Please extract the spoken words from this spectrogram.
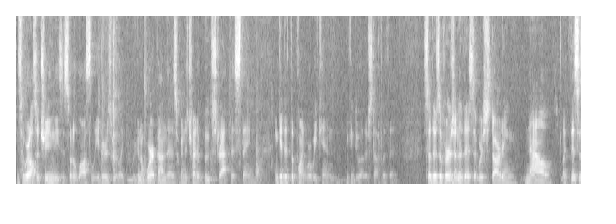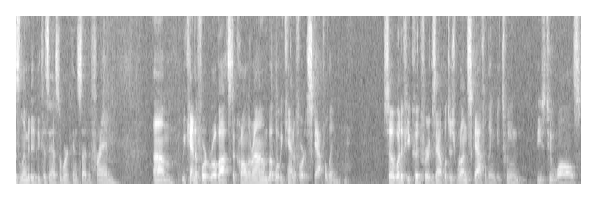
And so we're also treating these as sort of lost leaders. We're like, we're going to work on this. We're going to try to bootstrap this thing and get it to the point where we can we can do other stuff with it. So there's a version of this that we're starting now. Like this is limited because it has to work inside the frame. Um, we can't afford robots to crawl around, but what we can't afford is scaffolding. So what if you could, for example, just run scaffolding between these two walls,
